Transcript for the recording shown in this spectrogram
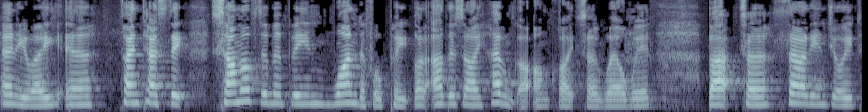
Anyway, uh, fantastic. Some of them have been wonderful people. Others I haven't got on quite so well with, but uh, thoroughly enjoyed.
